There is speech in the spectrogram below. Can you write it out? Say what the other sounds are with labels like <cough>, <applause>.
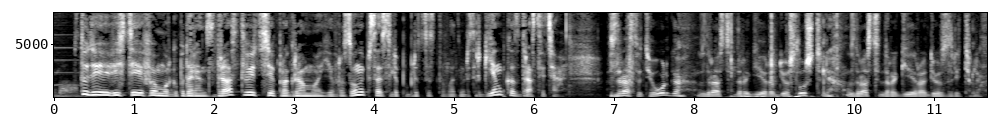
В студии Вести ФМ Ольга Подолян. Здравствуйте. Программа Еврозона. Писатель и публицист Владимир Сергеенко. Здравствуйте. Здравствуйте, Ольга. Здравствуйте, дорогие радиослушатели. Здравствуйте, дорогие радиозрители.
